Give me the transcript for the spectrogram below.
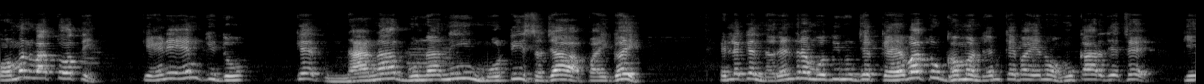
કોમન વાત તો હતી કે એણે એમ કીધું કે નાના ગુનાની મોટી સજા અપાઈ ગઈ. એટલે કે નરેન્દ્ર મોદીનું જે કહેવાતું ઘમંડ, એમ કે ભાઈ એનો હુંકાર જે છે, કે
